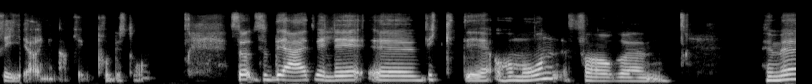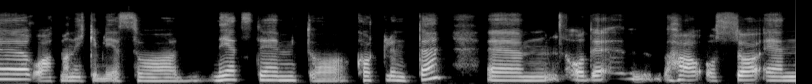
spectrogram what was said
frigjøringen av progesteron. Så, så, det er et veldig eh, viktig hormon for eh, humør, og at man ikke blir så nedstemt og kortlunte. Eh, og det har også en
